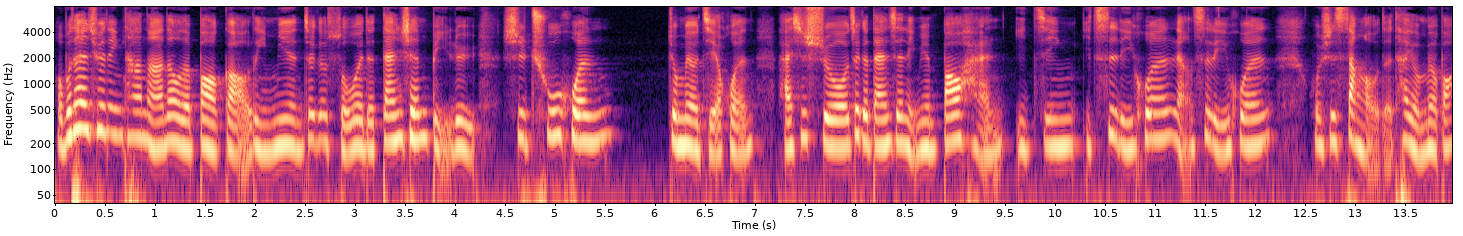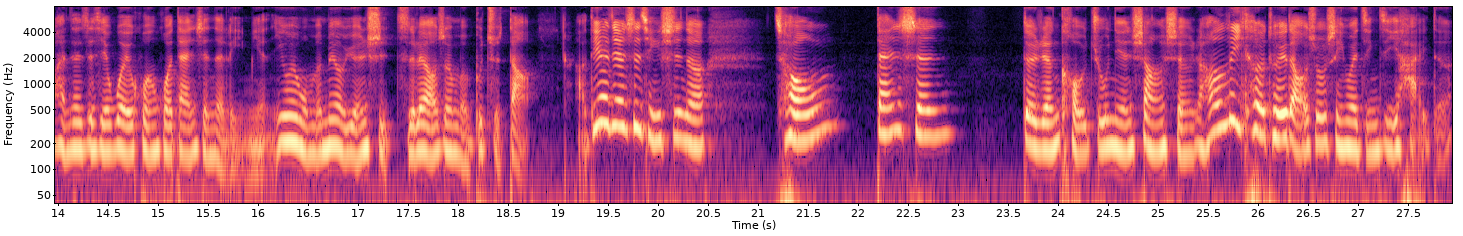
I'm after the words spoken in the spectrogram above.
我不太确定他拿到的报告里面这个所谓的单身比率是初婚。就没有结婚，还是说这个单身里面包含已经一次离婚、两次离婚，或是丧偶的，他有没有包含在这些未婚或单身的里面？因为我们没有原始资料，所以我们不知道。好，第二件事情是呢，从单身的人口逐年上升，然后立刻推导说是因为经济海的。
